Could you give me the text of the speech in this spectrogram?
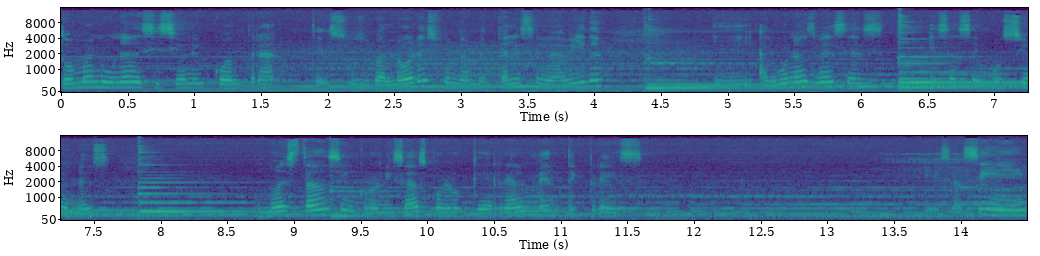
toman una decisión en contra de sus valores fundamentales en la vida y algunas veces esas emociones no están sincronizadas con lo que realmente crees. Es así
